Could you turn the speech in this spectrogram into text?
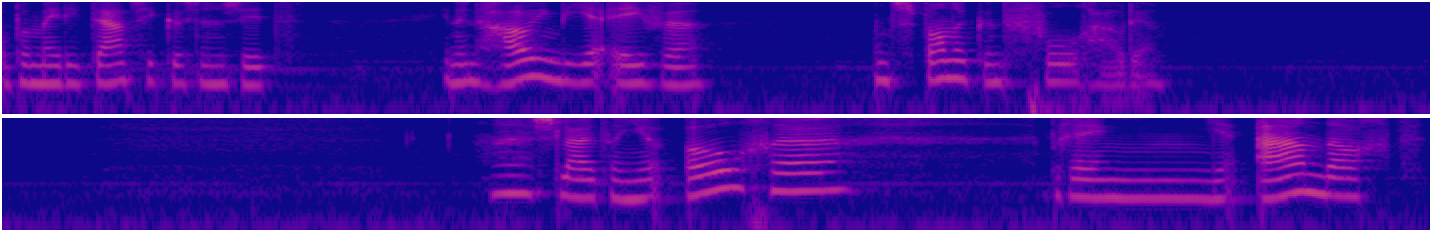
op een meditatiekussen zit. In een houding die je even ontspannen kunt volhouden. Sluit dan je ogen. Breng je aandacht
